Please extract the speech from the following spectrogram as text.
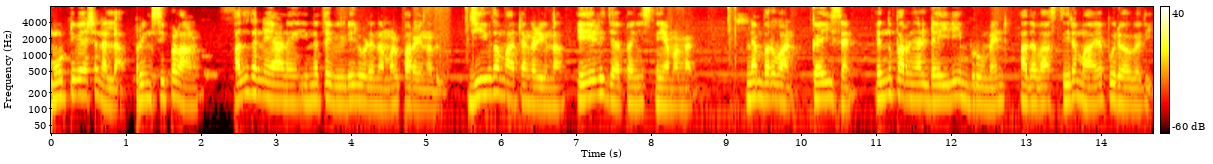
മോട്ടിവേഷൻ അല്ല പ്രിൻസിപ്പിൾ ആണ്. അതുതന്നെയാണ് ഇന്നത്തെ വീഡിയോയിലൂടെ നമ്മൾ പറയുന്നത്. ജീവിതം മാറ്റാൻ കഴിയുന്ന ഏഴ് ജാപ്പനീസ് നിയമങ്ങൾ. നമ്പർ വൺ കൈസൻ എന്ന് പറഞ്ഞാൽ ഡെയിലി ഇംപ്രൂവ്മെന്റ് അഥവാ സ്ഥിരമായ പുരോഗതി.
